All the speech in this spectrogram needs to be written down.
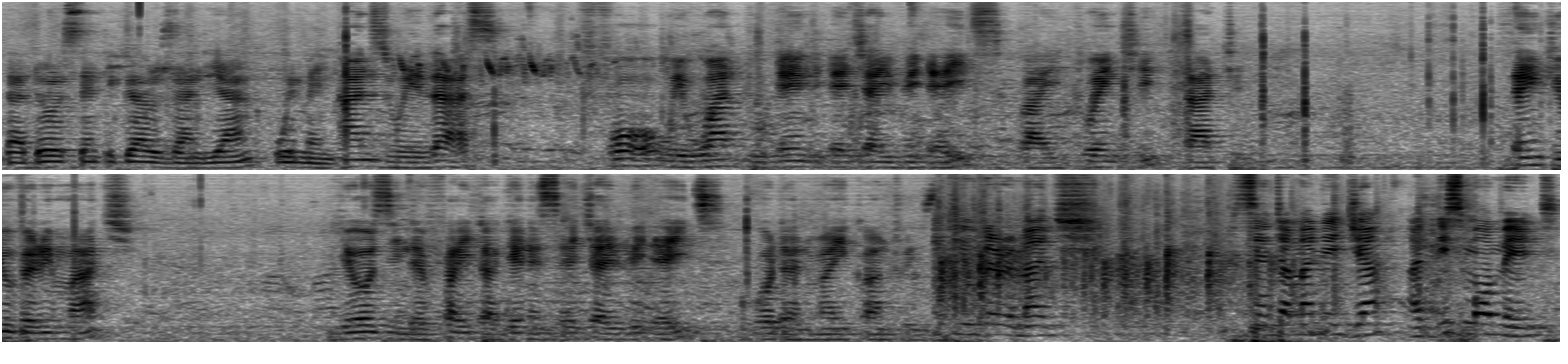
the adolescent girls and young women. Hands with us for we want to end HIV AIDS by 2030. Thank you very much. Yours in the fight against HIV AIDS, God and my countries. Thank you very much, Center Manager. At this moment,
